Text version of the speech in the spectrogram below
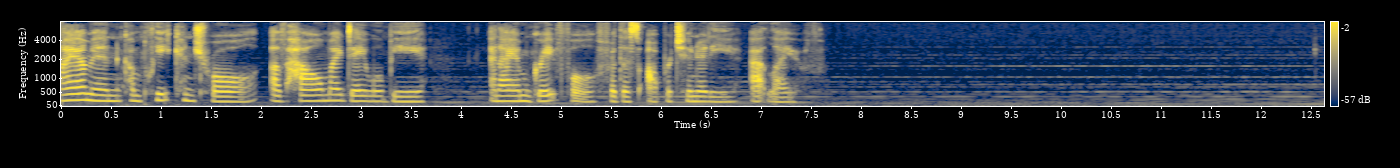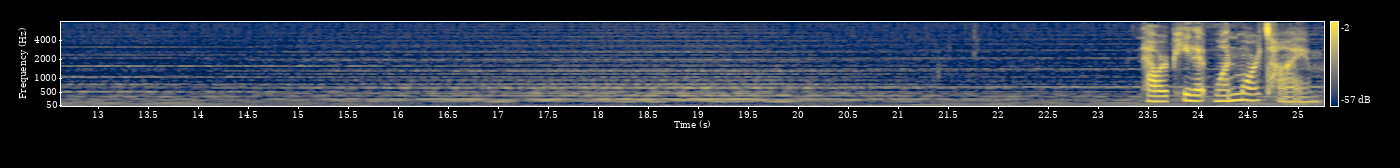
I am in complete control of how my day will be, and I am grateful for this opportunity at life. Now repeat it one more time,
